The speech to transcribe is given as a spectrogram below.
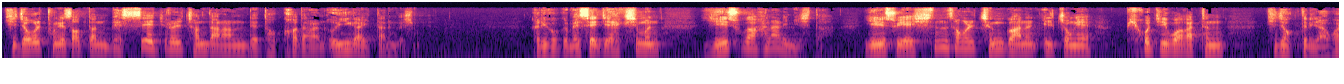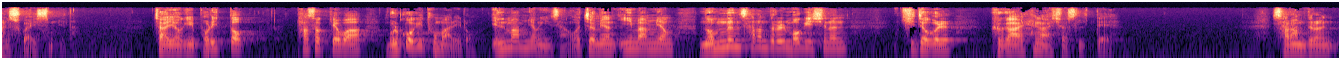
기적을 통해서 어떤 메시지를 전달하는 데 더 커다란 의의가 있다는 것입니다. 그리고 그 메시지의 핵심은 예수가 하나님이시다. 예수의 신성을 증거하는 일종의 표지와 같은 기적들이라고 할 수가 있습니다. 자, 여기 보리떡 다섯 개와 물고기 두 마리로 1만 명 이상, 어쩌면 2만 명 넘는 사람들을 먹이시는 기적을 그가 행하셨을 때 사람들은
